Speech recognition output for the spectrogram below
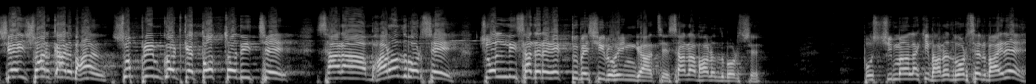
সেই সরকার সুপ্রিম কোর্টকে তথ্য দিচ্ছে, সারা ভারতবর্ষে চল্লিশ হাজারের একটু বেশি রোহিঙ্গা আছে, সারা ভারতবর্ষে। পশ্চিমবাংলা কি ভারতবর্ষের বাইরে?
